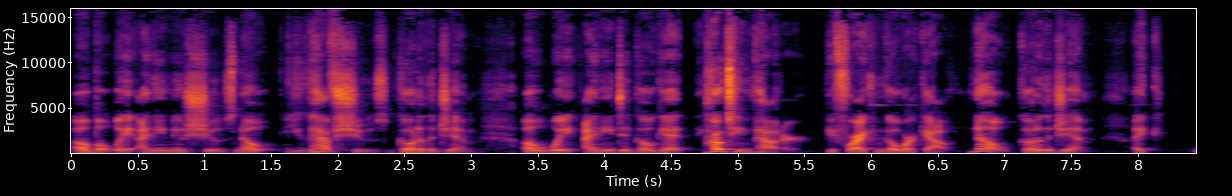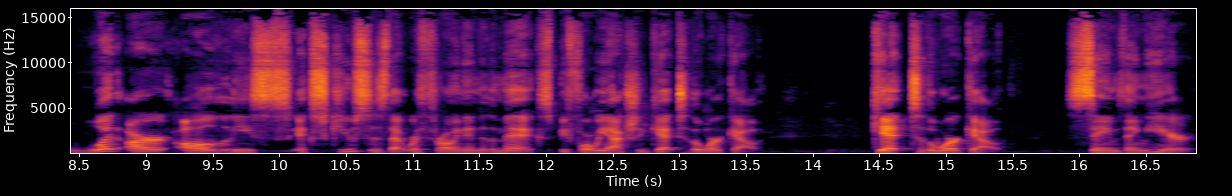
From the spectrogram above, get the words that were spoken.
Oh, but wait, I need new shoes. No, you have shoes. Go to the gym. Oh, wait, I need to go get protein powder before I can go work out. No, go to the gym. Like, what are all these excuses that we're throwing into the mix before we actually get to the workout? Get to the workout. Same thing here.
